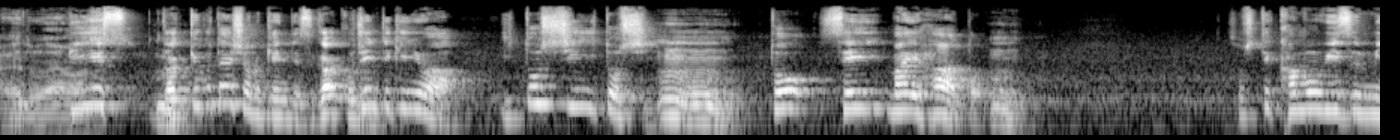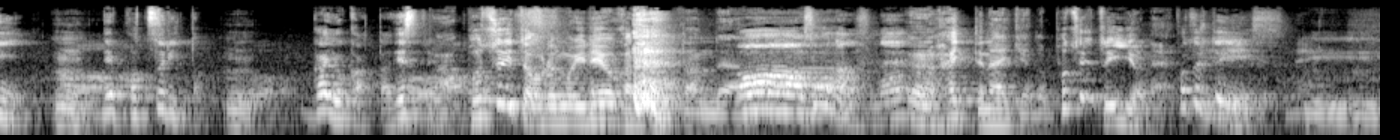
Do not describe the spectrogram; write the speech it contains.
ありがとうございます。PS 楽曲大賞の件ですが、個人的には「愛しい愛し。うんうん」と「Say My Heart」うん。そして「Come With Me うん」で「ぽつりと。うん」が良かったですというあポツリと俺も入れようかと思ったんだよああそうなんですね、うん入ってないけどポツリといいよね。ぽつりといいいいですね。うん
